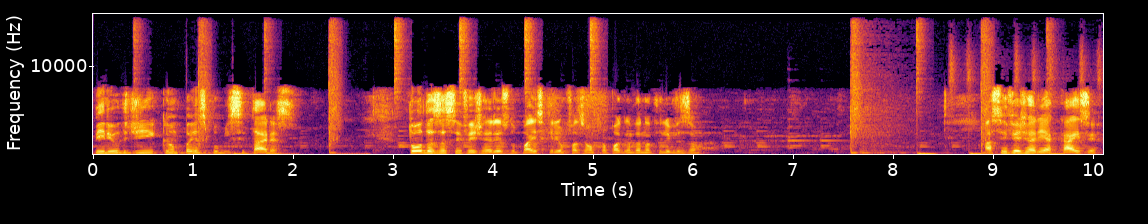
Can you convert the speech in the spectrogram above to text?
período de campanhas publicitárias. Todas as cervejarias do país queriam fazer uma propaganda na televisão. A cervejaria Kaiser,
